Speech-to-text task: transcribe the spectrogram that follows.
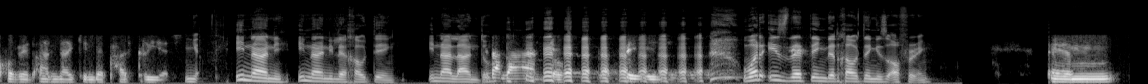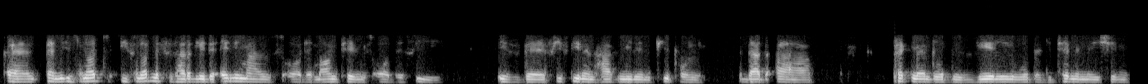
COVID, unlike in the past three years. Yeah. Inani, inani le Gauteng. Inalando. Inalando. what is the thing that Gauteng is offering? Um, and, and it's not it's not necessarily the animals or the mountains or the sea. It's the 15 and a half million people that are pregnant with the zeal, with the determination.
